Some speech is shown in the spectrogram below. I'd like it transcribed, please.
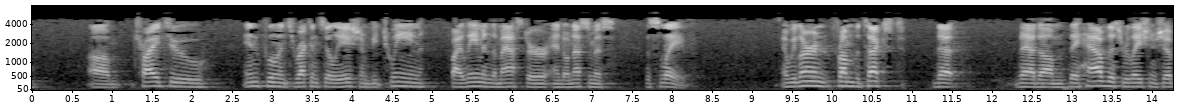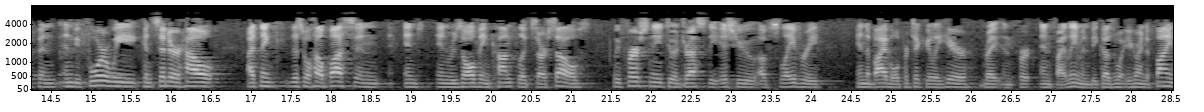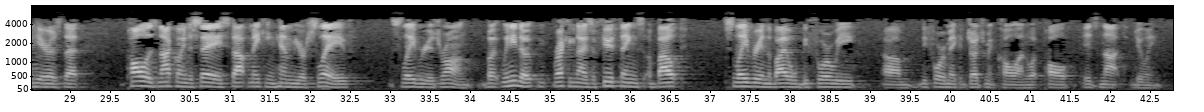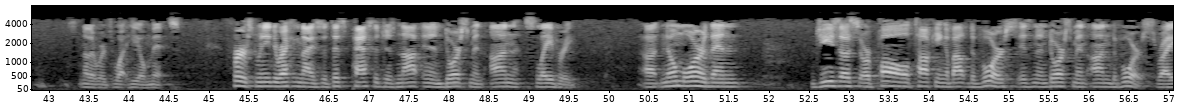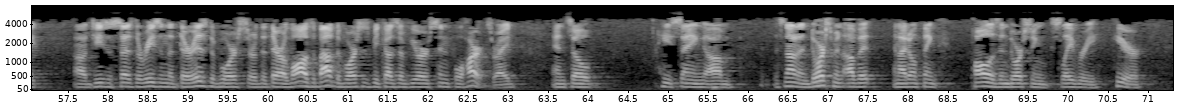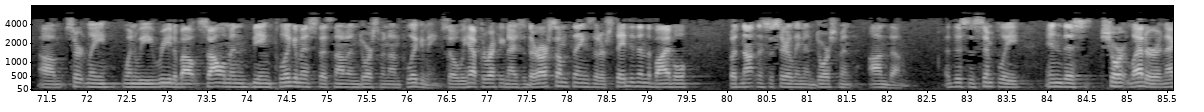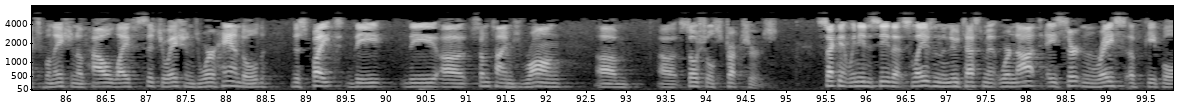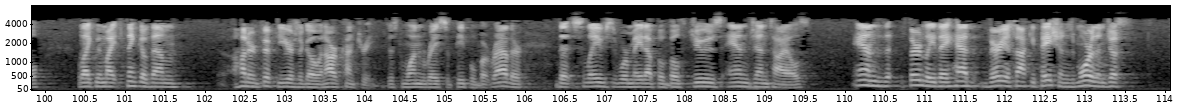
um, try to influence reconciliation between Philemon the master and Onesimus the slave. And we learn from the text that that um, they have this relationship, and, and before we consider how I think this will help us in, in, in resolving conflicts ourselves, we first need to address the issue of slavery in the Bible, particularly here, right in, in Philemon, because what you're going to find here is that Paul is not going to say, stop making him your slave. Slavery is wrong. But we need to recognize a few things about slavery in the Bible before we, um, before we make a judgment call on what Paul is not doing. In other words, what he omits. First, we need to recognize that this passage is not an endorsement on slavery. Uh, no more than Jesus or Paul talking about divorce is an endorsement on divorce, right? Uh, Jesus says the reason that there is divorce or that there are laws about divorce is because of your sinful hearts, right? And so he's saying um, it's not an endorsement of it, and I don't think Paul is endorsing slavery here. Um, certainly, when we read about Solomon being polygamous, that's not an endorsement on polygamy. So we have to recognize that there are some things that are stated in the Bible, but not necessarily an endorsement on them. This is simply in this short letter an explanation of how life situations were handled despite the, the uh, sometimes wrong um, uh, social structures. Second, we need to see that slaves in the New Testament were not a certain race of people like we might think of them 150 years ago in our country, just one race of people, but rather that slaves were made up of both Jews and Gentiles. And thirdly, they had various occupations more than just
